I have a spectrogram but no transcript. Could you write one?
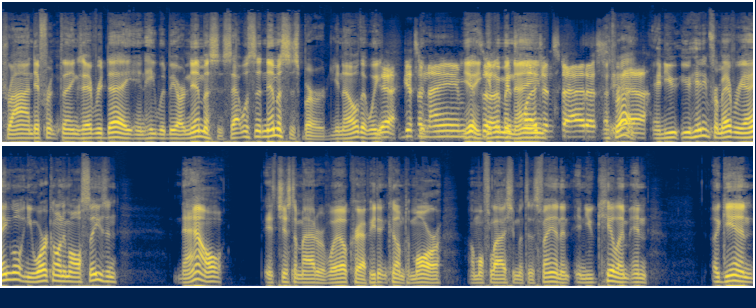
trying different things every day, and he would be our nemesis. That was the nemesis bird, you know, that we. yeah, gets a name. Yeah, you give a, him a name. Legend status. That's yeah. right. And you, you hit him from every angle and you work on him all season. Now it's just a matter of, well, crap, he didn't come tomorrow. I'm going to flash him with this fan and, and you kill him. And again,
